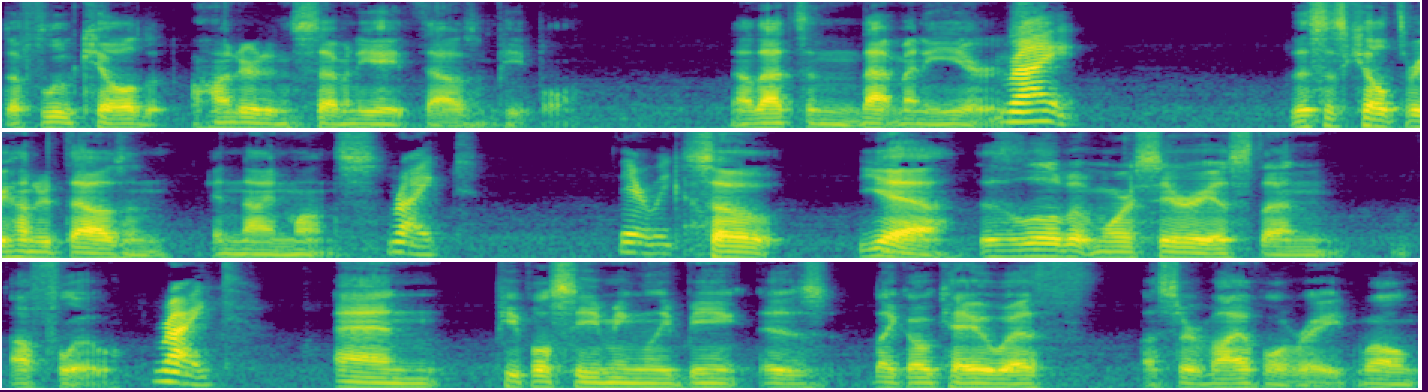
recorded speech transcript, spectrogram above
the flu killed 178,000 people. Now that's in that many years. right This has killed 300,000 in nine months. right there we go So, yeah, this is a little bit more serious than a flu. right and people seemingly being is like okay with a survival rate. Well,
